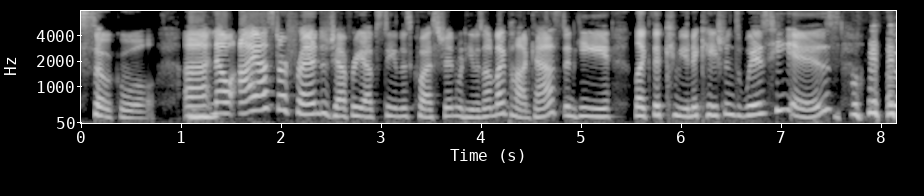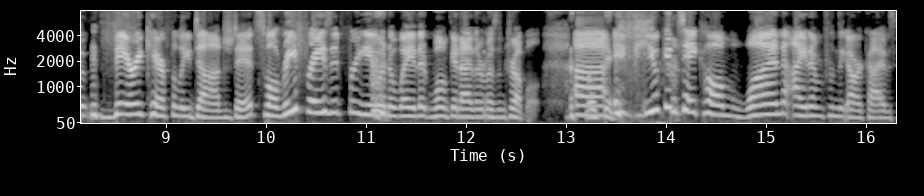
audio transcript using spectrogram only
So cool. Uh, mm-hmm. Now, I asked our friend Jeffrey Epstein this question when he was on my podcast, and he, like the communications whiz he is, very carefully dodged it. So I'll rephrase it for you in a way that won't get either of us in trouble. Uh, okay. If you could take home one item from the archives,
